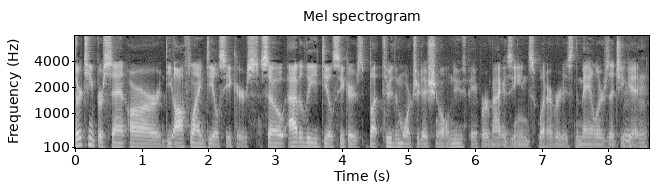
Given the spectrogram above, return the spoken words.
13% are the offline deal seekers. So, avidly deal seekers, but through the more traditional newspaper, magazines, whatever it is, the mailers that you get.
